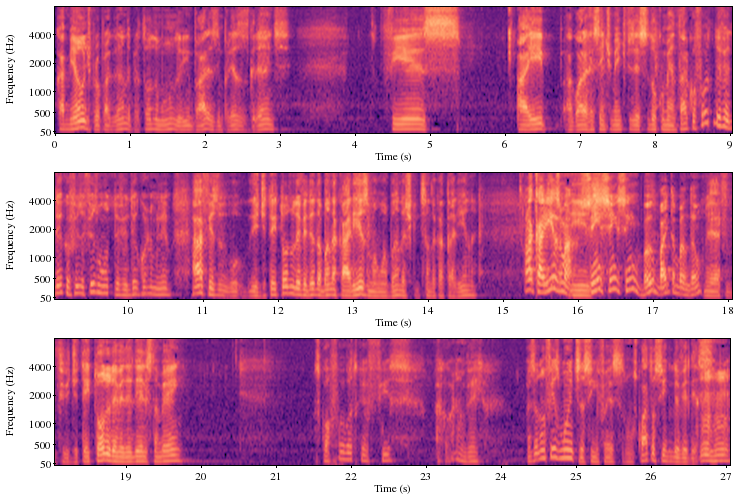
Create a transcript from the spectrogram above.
caminhão de propaganda para todo mundo em várias empresas grandes. Fiz aí agora recentemente fiz esse documentário. Qual foi outro DVD que eu fiz? Eu fiz um outro DVD, agora não me lembro. Ah, fiz, editei todo um DVD da banda Carisma, uma banda acho que de Santa Catarina. Ah, Carisma? Isso. Sim, sim, sim. Ba- Baita bandão. É, editei todo o DVD deles também. Mas qual foi o outro que eu fiz? Agora não veio. Mas eu não fiz muitos, assim, faz uns 4 ou 5 DVDs. Uhum.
